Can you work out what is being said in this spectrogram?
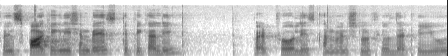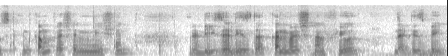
So, in spark ignition based typically petrol is conventional fuel that we used in compression ignition, diesel is the conventional fuel that is being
